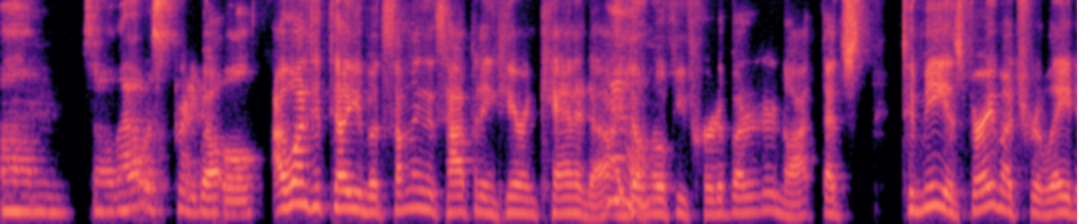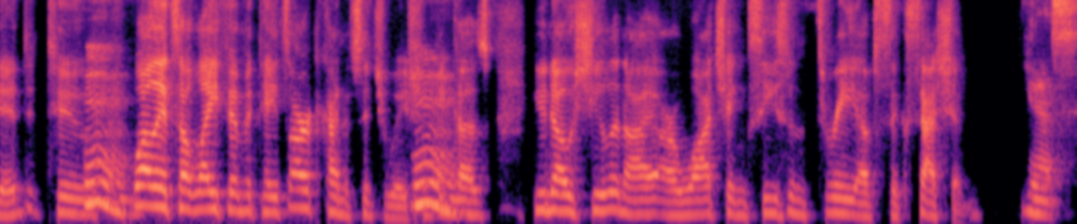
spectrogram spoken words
Um, so that was pretty Well, cool. I wanted to tell you about something that's happening here in Canada. I don't know if you've heard about it or not. That's to me is very much related to Mm. well, it's a life imitates art kind of situation Mm. because you know Sheila and I are watching season three of Succession. Yes.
